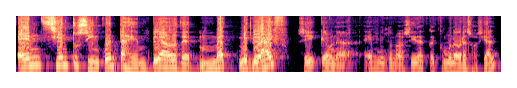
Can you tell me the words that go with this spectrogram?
en 150 empleados de Midlife, ¿sí? que una, es muy conocida, es como una obra social,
